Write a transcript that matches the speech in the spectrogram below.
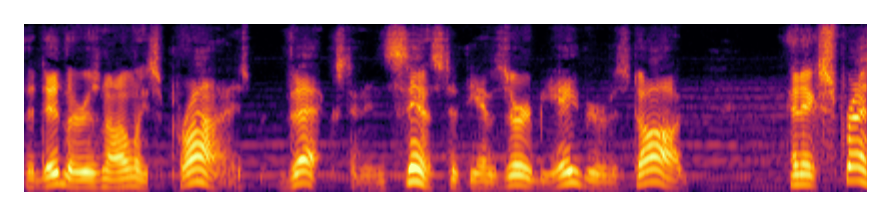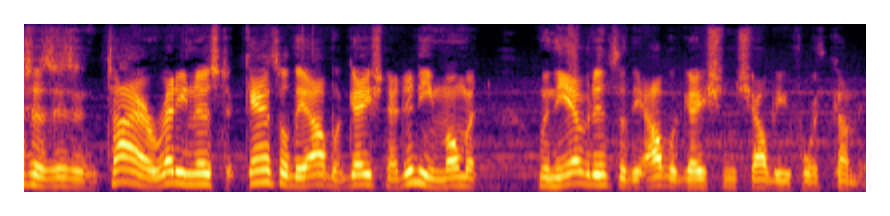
The diddler is not only surprised, but vexed and incensed at the absurd behavior of his dog, and expresses his entire readiness to cancel the obligation at any moment when the evidence of the obligation shall be forthcoming.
